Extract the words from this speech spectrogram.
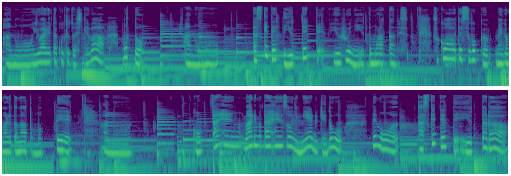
あの言われたこととしてはもっとあの助けてって言ってっていう風に言ってもらったんです。そこは私すごく恵まれたなと思ってあのこう大変周りも大変そうに見えるけどでも助けてって言ったら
